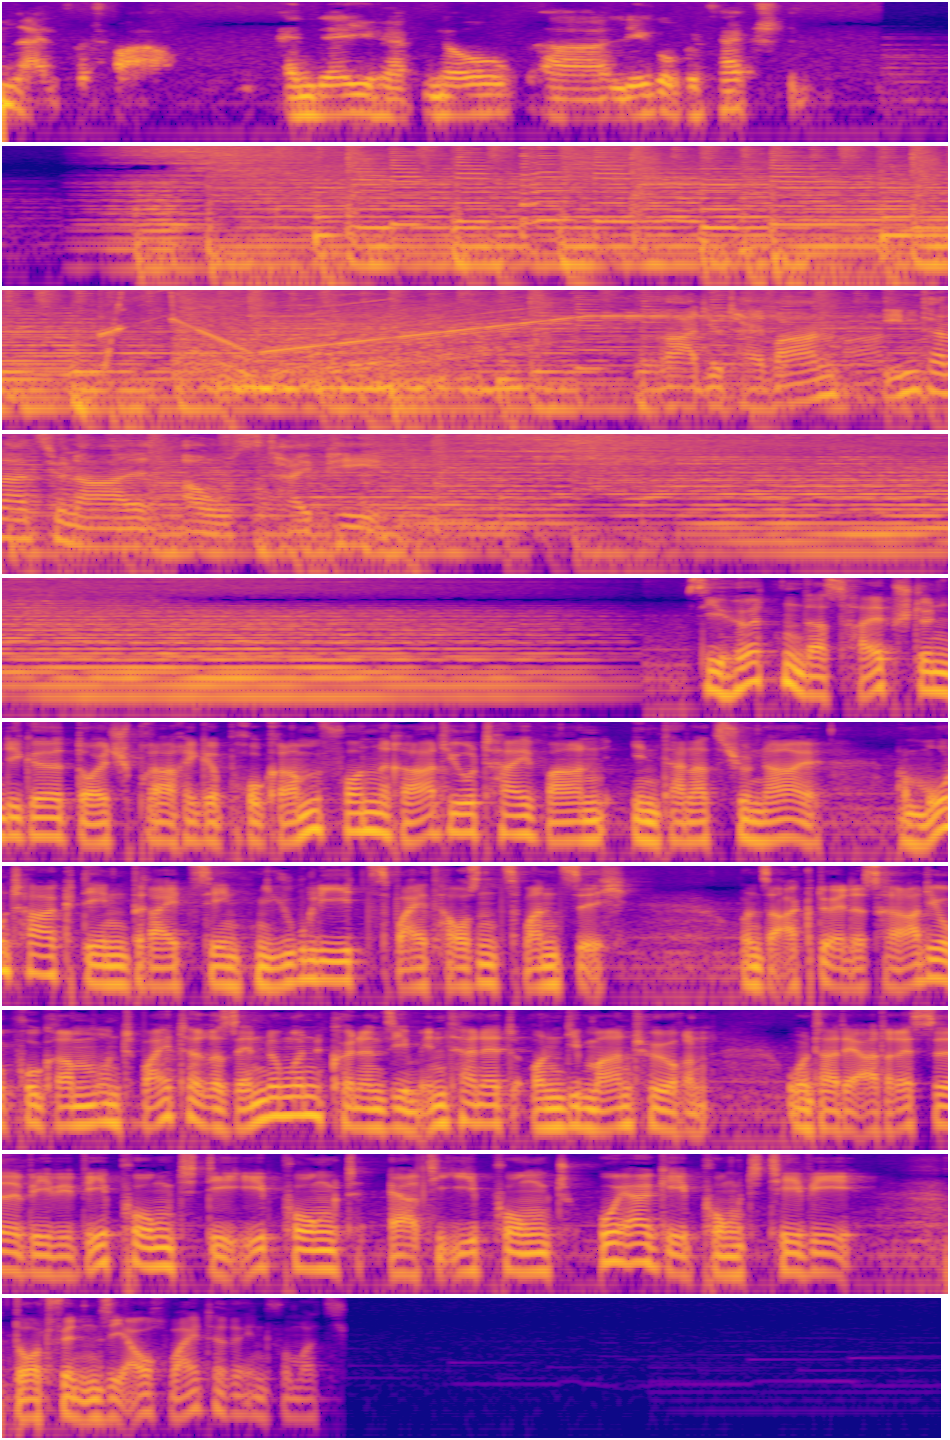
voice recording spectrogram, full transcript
Radio Taiwan, international aus Taipeh. Sie hörten das halbstündige deutschsprachige Programm von Radio Taiwan International am Montag, den 13. Juli 2020. Unser aktuelles Radioprogramm und weitere Sendungen können Sie im Internet on demand hören unter der Adresse www.de.rti.org.tv. Dort finden Sie auch weitere Informationen.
